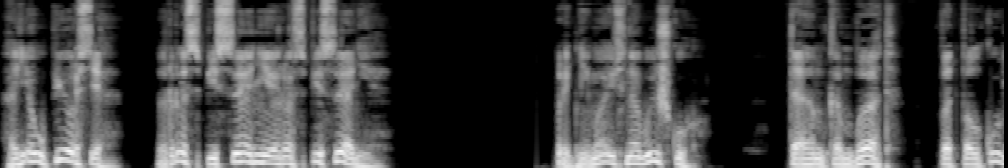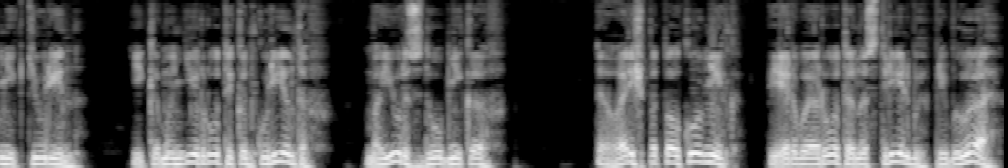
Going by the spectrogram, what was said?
а я уперся. Расписание, расписание. Поднимаюсь на вышку. Там комбат, подполковник Тюрин и командир роты конкурентов, майор Сдобников. Товарищ подполковник, первая рота на стрельбы прибыла.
